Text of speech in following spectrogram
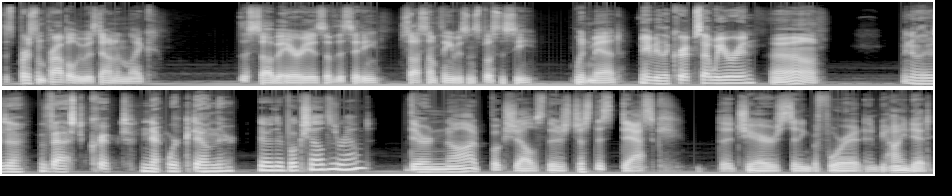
This person probably was down in like the sub areas of the city, saw something he wasn't supposed to see, went mad. Maybe the crypts that we were in. Oh, We know there's a vast crypt network down there. Are there bookshelves around? They're not bookshelves. There's just this desk, the chairs sitting before it, and behind it,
